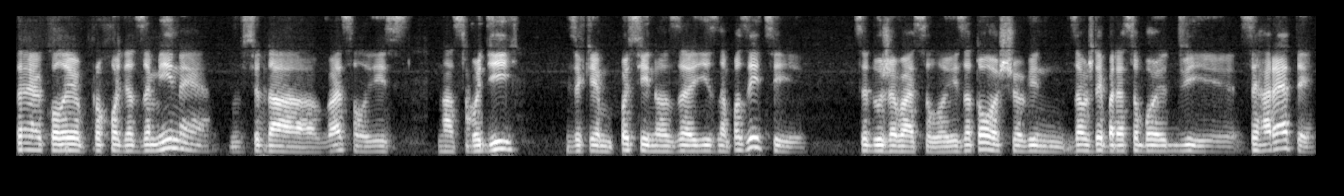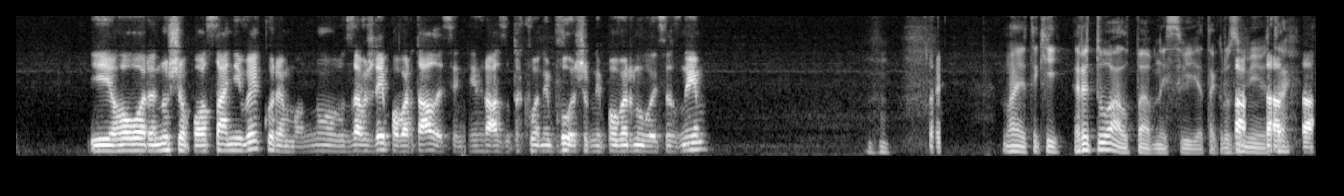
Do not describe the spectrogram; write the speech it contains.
Це коли проходять заміни, завжди весело. Є нас водій, з яким постійно заїзд на позиції. Це дуже весело. І за того, що він завжди бере з собою дві сигарети і говорить: ну що, по останній викуримо. Ну завжди поверталися. Ні разу такого не було, щоб не повернулися з ним. Має такий ритуал певний свій, я так розумію. так, так? так, так.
